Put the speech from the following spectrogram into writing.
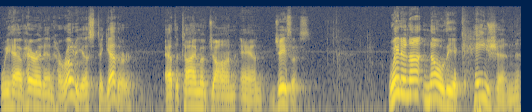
we have Herod and Herodias together at the time of John and Jesus. We do not know the occasion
